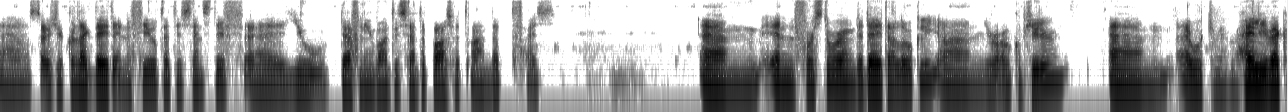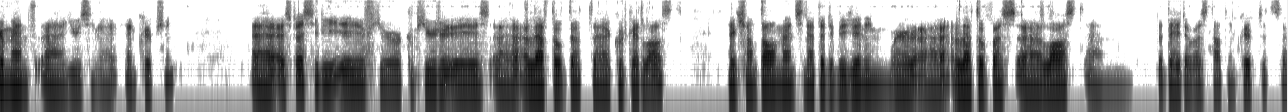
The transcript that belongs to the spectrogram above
Uh, so if you collect data in a field that is sensitive, uh, you definitely want to send a password on that device. Um, and for storing the data locally on your own computer, um, I would highly recommend uh, using encryption, uh, especially if your computer is uh, a laptop that could get lost. Like Chantal mentioned at the beginning, where a laptop was lost and the data was not encrypted, so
